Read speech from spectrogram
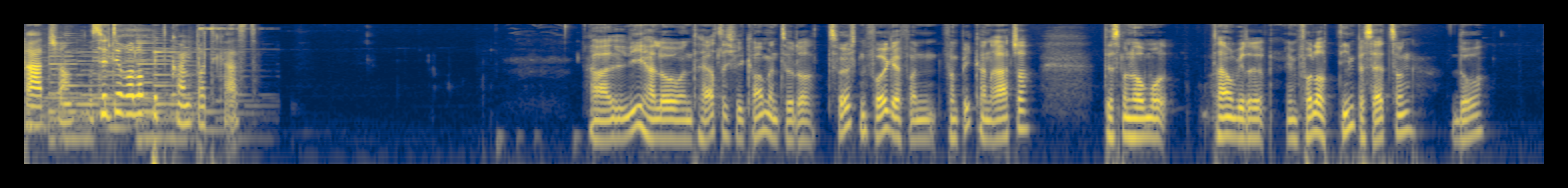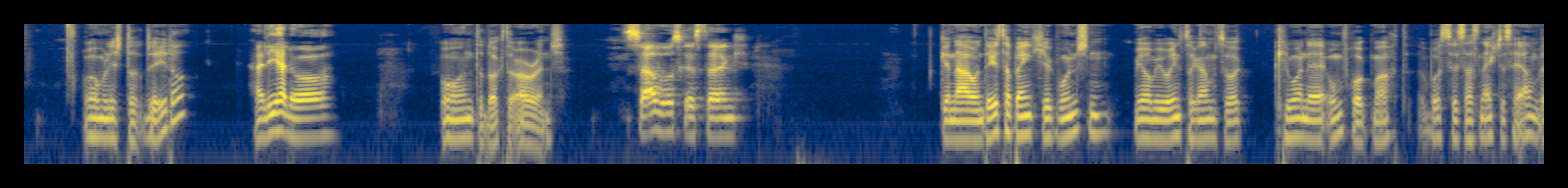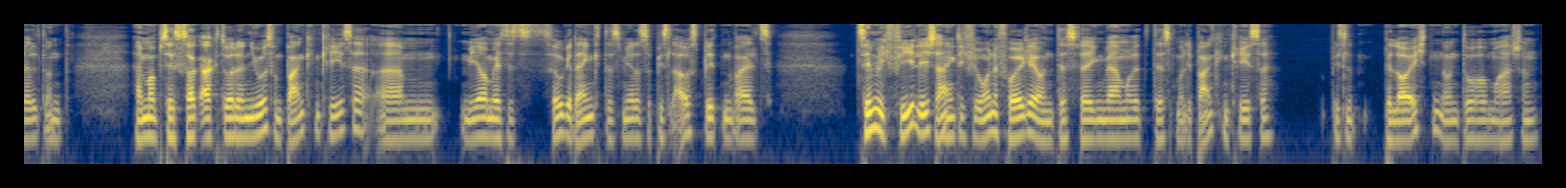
Ratscher, der Südtiroler Bitcoin Podcast. Hallo und herzlich willkommen zu der zwölften Folge von, von Bitcoin Ratscher. Diesmal haben wir, haben wir wieder in voller Teambesetzung. Da. Einmal ist der Jada. Hallo. Und der Dr. Orange. Servus, grüß. Genau, und das habe ich eigentlich gewünscht. Wir haben über Instagram so eine kleine Umfrage gemacht, was es als nächstes hören will. Und haben wir jetzt gesagt, aktuelle News und Bankenkrise. Ähm, wir haben jetzt so gedacht, dass wir das ein bisschen ausblitten, weil es ziemlich viel ist eigentlich für eine Folge und deswegen werden wir jetzt das mal die Bankenkrise ein bisschen beleuchten und da haben wir auch schon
